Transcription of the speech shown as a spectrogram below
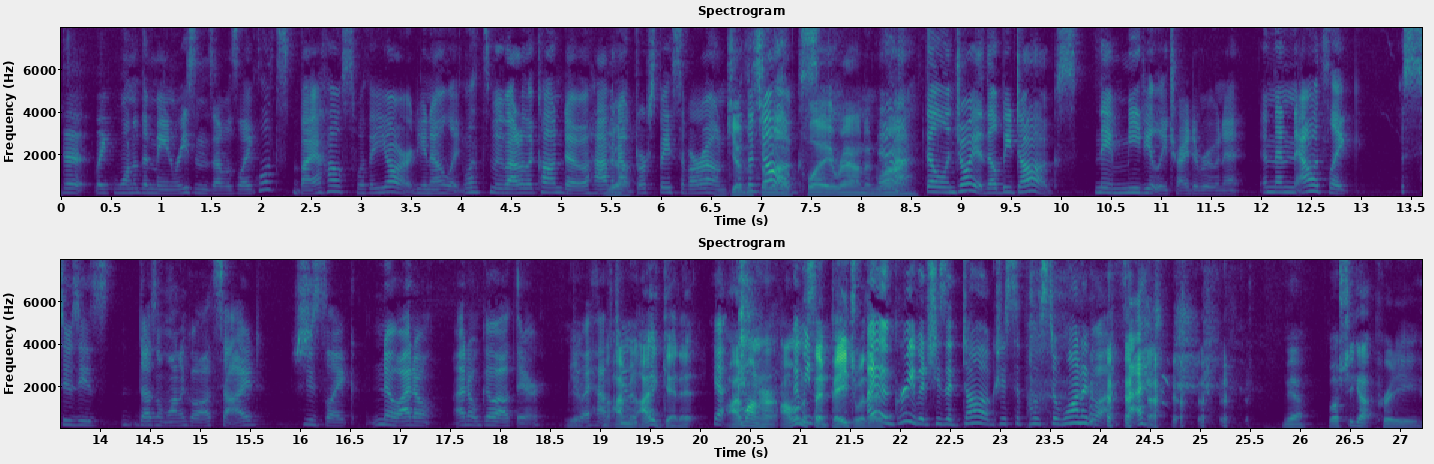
that like one of the main reasons I was like, let's buy a house with a yard, you know, like let's move out of the condo, have an Yeah. outdoor space of our own Give for them the somewhere dogs. to play around and Yeah, run. they'll enjoy it. They'll be dogs. And they immediately tried to ruin it, and then now it's like Susie's doesn't want to go outside. She's like, no, I don't. I don't go out there. Do I have No, to? I mean, I get it. Yeah. I'm on her. I'm on I the same page with her. I agree, but she's a dog. She's supposed to want to go outside. yeah. Well, she got pretty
